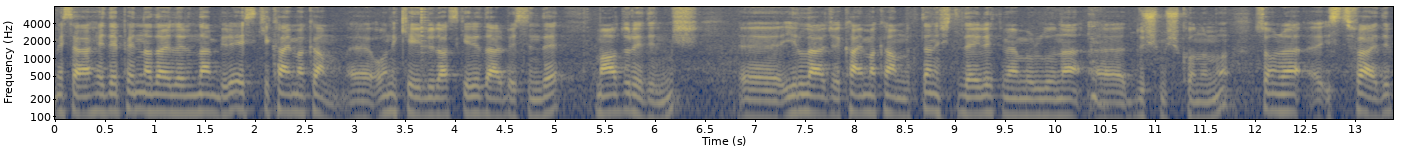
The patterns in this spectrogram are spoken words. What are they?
mesela HDP'nin adaylarından biri eski kaymakam e, 12 Eylül askeri darbesinde mağdur edilmiş. E, Yıllarca kaymakamlıktan işte devlet memurluğuna e, düşmüş konumu. Sonra e, istifa edip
